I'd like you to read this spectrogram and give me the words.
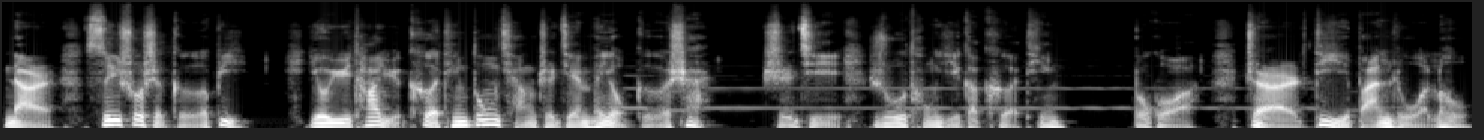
那儿虽说是隔壁，由于它与客厅东墙之间没有隔扇，实际如同一个客厅。不过这儿地板裸露，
